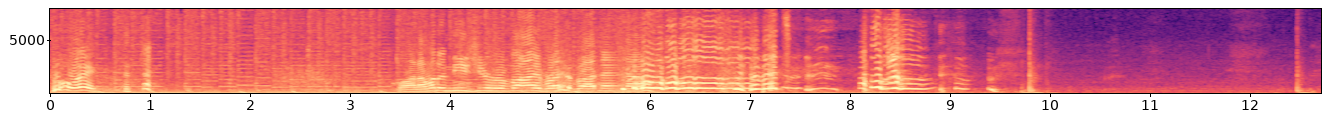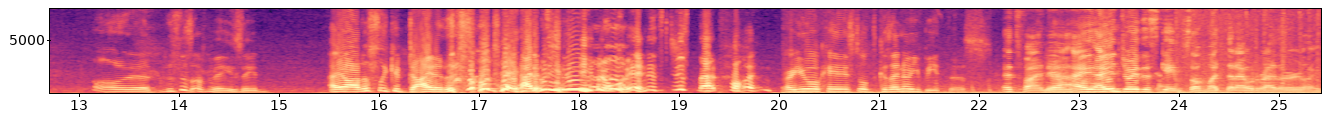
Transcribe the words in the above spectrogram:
Go away! Come on, I'm gonna need you to revive right about now. Damn it! oh man, this is amazing. I honestly could die to this all day. I don't even need to win. It's just that fun. Are you okay still? Because I know you beat this. It's fine. Yeah, Yeah, I'm I, fine I with- enjoy this game so much that I would rather like.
